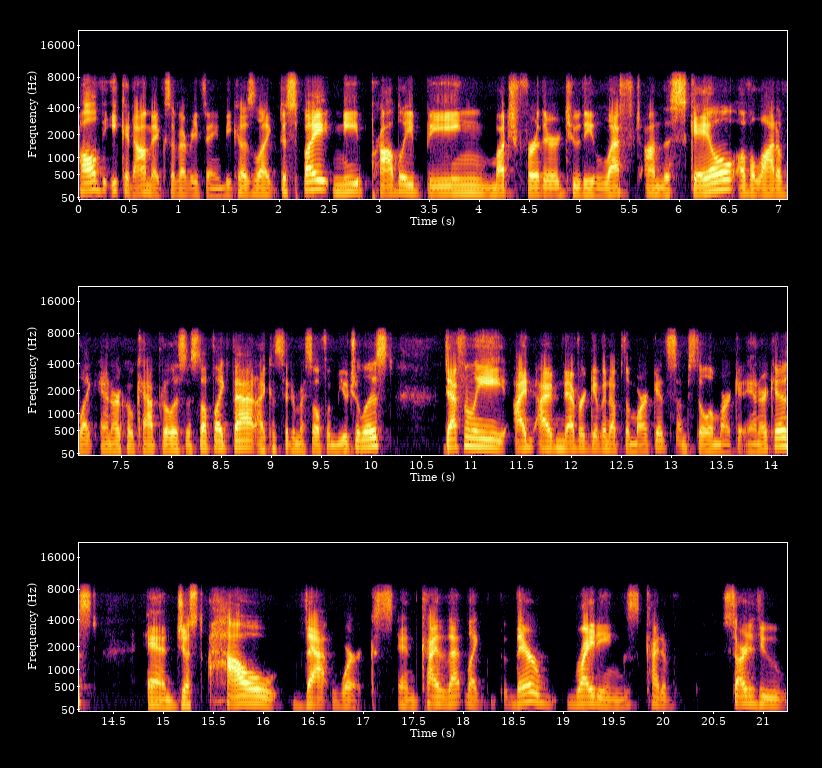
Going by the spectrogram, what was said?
all the economics of everything because like despite me probably being much further to the left on the scale of a lot of like anarcho-capitalists and stuff like that i consider myself a mutualist. Definitely I, i've never given up the markets. I'm still a market anarchist. And just how that works and kind of that like their writings kind of started to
